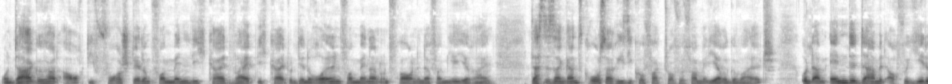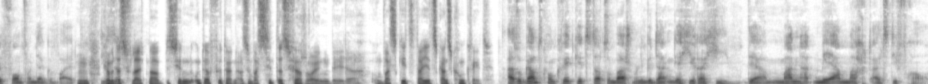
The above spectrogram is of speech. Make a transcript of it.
Und da gehört auch die Vorstellung von Männlichkeit, Weiblichkeit und den Rollen von Männern und Frauen in der Familie rein. Das ist ein ganz großer Risikofaktor für familiäre Gewalt und am Ende damit auch für jede Form von der Gewalt. Hm. Kann man das vielleicht mal ein bisschen unterfüttern? Also was sind das für Rollenbilder? Um was geht es da jetzt ganz konkret? Also ganz konkret geht es da zum Beispiel um den Gedanken der Hierarchie. Der Mann hat mehr Macht als die Frau.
